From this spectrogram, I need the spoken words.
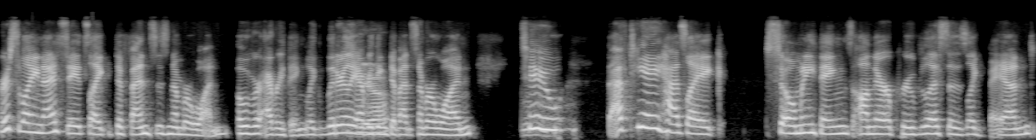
first of all, United States like defense is number one over everything. Like literally everything Yeah. defense number one. Mhm. Two, the FDA has like so many things on their approved list as like banned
